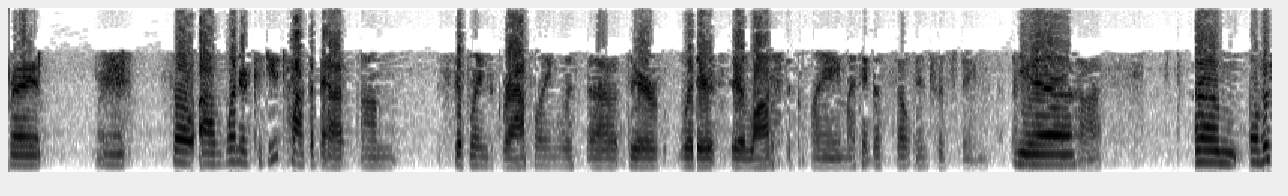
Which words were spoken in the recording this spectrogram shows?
Right. Right. So, um, wondered, could you talk about um, siblings grappling with uh, their whether it's their loss to claim? I think that's so interesting. Yeah. Um, well, this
